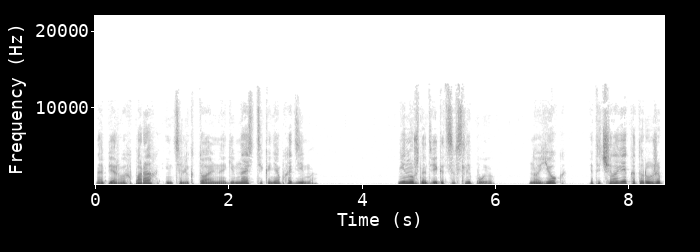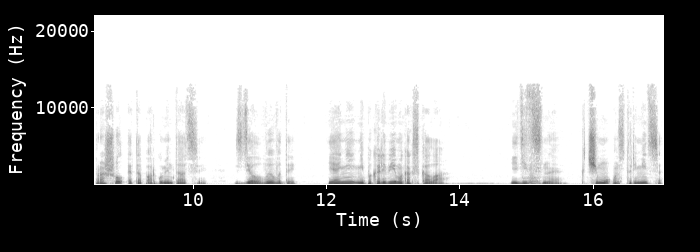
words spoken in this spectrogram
На первых порах интеллектуальная гимнастика необходима. Не нужно двигаться вслепую, но йог – это человек, который уже прошел этап аргументации, сделал выводы, и они непоколебимы, как скала. Единственное, к чему он стремится,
